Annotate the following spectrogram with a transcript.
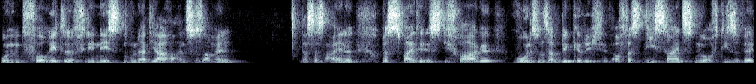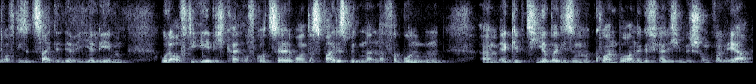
und Vorräte für die nächsten 100 Jahre anzusammeln. Das ist das eine. Und das zweite ist die Frage, wohin ist unser Blick gerichtet? Auf das Diesseits, nur auf diese Welt, auf diese Zeit, in der wir hier leben, oder auf die Ewigkeit, auf Gott selber? Und das beides miteinander verbunden ähm, ergibt hier bei diesem Kornbauer eine gefährliche Mischung, weil er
